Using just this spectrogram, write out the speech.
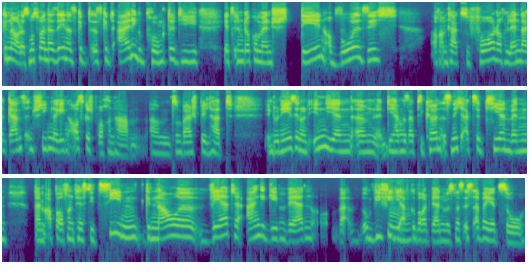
Genau, das muss man da sehen. Es gibt, es gibt einige Punkte, die jetzt in dem Dokument stehen, obwohl sich auch am Tag zuvor noch Länder ganz entschieden dagegen ausgesprochen haben. Ähm, zum Beispiel hat Indonesien und Indien, ähm, die haben gesagt, sie können es nicht akzeptieren, wenn beim Abbau von Pestiziden genaue Werte angegeben werden, um wie viel die mhm. abgebaut werden müssen. Das ist aber jetzt so.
